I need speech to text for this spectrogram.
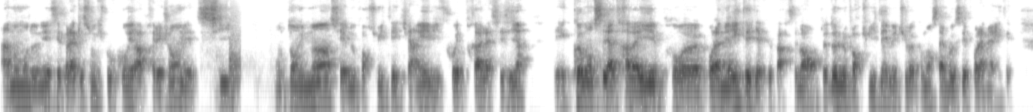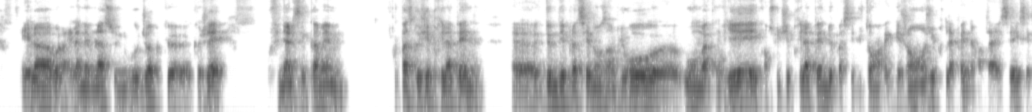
à un moment donné, c'est pas la question qu'il faut courir après les gens, mais si on tend une main, s'il y a une opportunité qui arrive, il faut être prêt à la saisir et commencer à travailler pour, euh, pour la mériter quelque part. C'est marrant, on te donne l'opportunité, mais tu vas commencer à bosser pour la mériter. Et là, voilà, et là même là, ce nouveau job que, que j'ai, au final, c'est quand même parce que j'ai pris la peine euh, de me déplacer dans un bureau euh, où on m'a convié et qu'ensuite j'ai pris la peine de passer du temps avec des gens, j'ai pris la peine de m'intéresser, etc.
